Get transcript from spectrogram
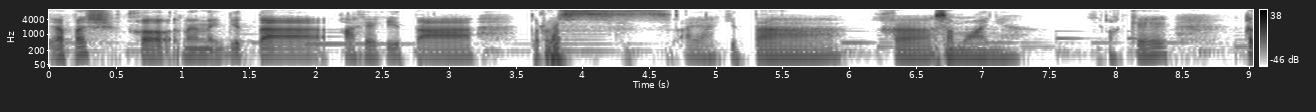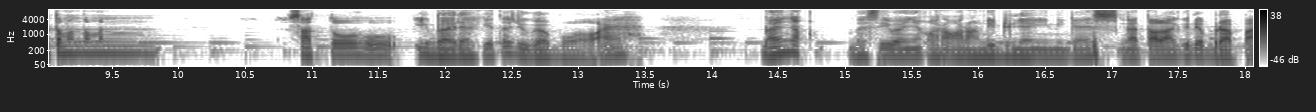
siapa sih? Ke nenek kita kakek kita terus ayah kita ke semuanya. Oke? Okay? ke teman-teman satu ibadah kita juga boleh banyak pasti banyak orang-orang di dunia ini guys. Nggak tahu lagi udah berapa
